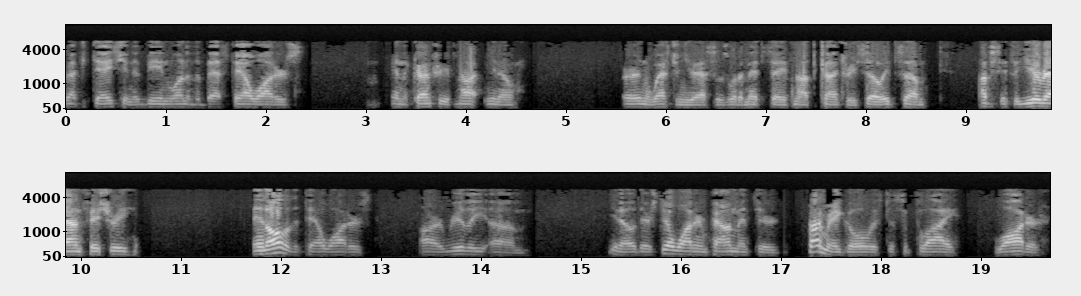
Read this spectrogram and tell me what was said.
reputation of being one of the best tailwaters in the country, if not, you know, or in the western U.S. is what I meant to say, if not the country. So it's um, obviously it's a year-round fishery, and all of the tailwaters are really, um, you know, their still water impoundment. Their primary goal is to supply water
